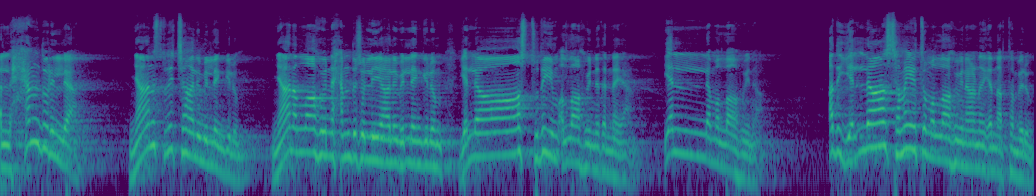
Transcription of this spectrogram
അൽഹന്ദില്ല ഞാൻ സ്തുതിച്ചാലും ഇല്ലെങ്കിലും ഞാൻ അള്ളാഹുവിനെ ഹംദ് ചൊല്ലിയാലും ഇല്ലെങ്കിലും എല്ലാ സ്തുതിയും അള്ളാഹുവിന് തന്നെയാണ്. എല്ലാം അള്ളാഹുവിനാണ് അത് എല്ലാ സമയത്തും അള്ളാഹുവിനാണ് എന്നർത്ഥം വരും.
